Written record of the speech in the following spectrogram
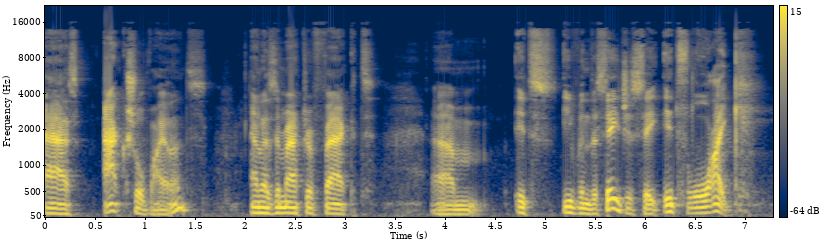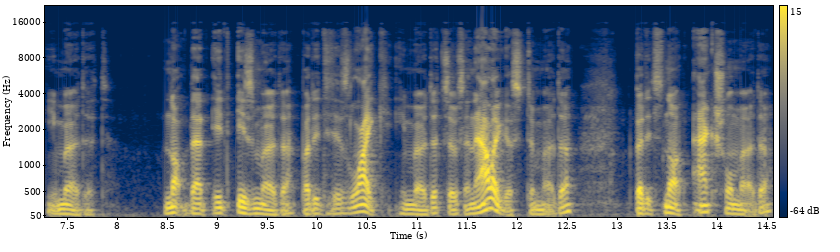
as actual violence. And as a matter of fact, um, it's even the sages say it's like he murdered. Not that it is murder, but it is like he murdered. So it's analogous to murder, but it's not actual murder.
